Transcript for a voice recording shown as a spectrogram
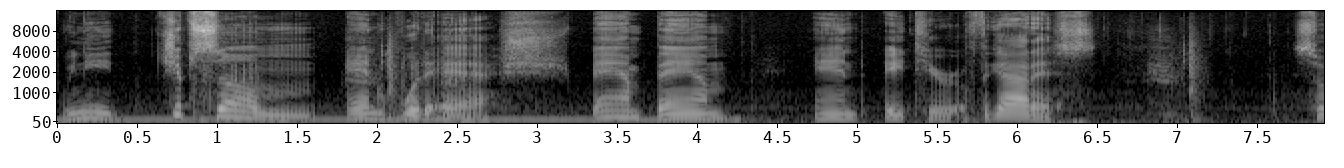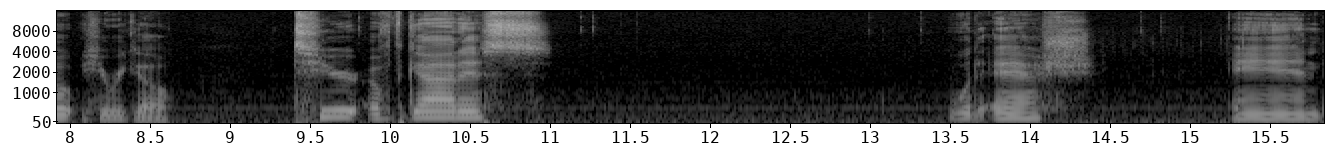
We need gypsum and wood ash. Bam, bam. And a tear of the goddess. So, here we go. Tear of the goddess. Wood ash. And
